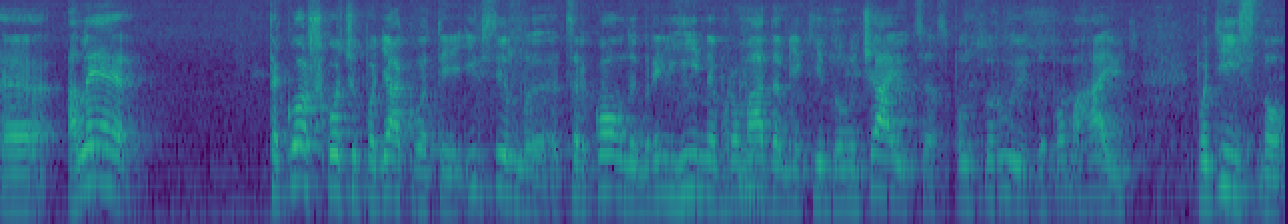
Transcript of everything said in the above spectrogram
Е, Але також хочу подякувати і всім церковним, релігійним громадам, які долучаються, спонсорують, допомагають. Бо дійсно,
